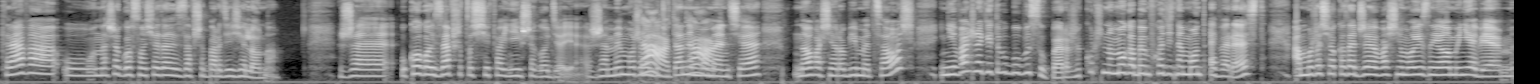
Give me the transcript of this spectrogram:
trawa u naszego sąsiada jest zawsze bardziej zielona. Że u kogoś zawsze coś się fajniejszego dzieje, że my możemy tak, być w danym tak. momencie, no właśnie robimy coś i nieważne jakie to byłoby super, że kurczę, no mogłabym wchodzić na Mount Everest, a może się okazać, że właśnie moi znajomi, nie wiem,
